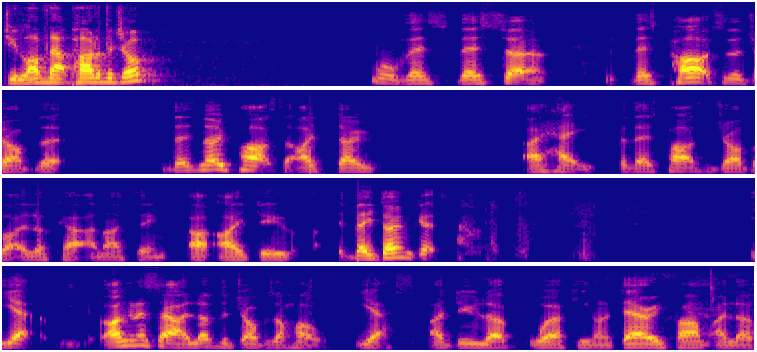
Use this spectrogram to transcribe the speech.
Do you love that part of the job? Well, there's there's certain there's parts of the job that there's no parts that I don't I hate, but there's parts of the job that I look at and I think I, I do. They don't get. Yeah, I'm gonna say I love the job as a whole. Yes, I do love working on a dairy farm. I love.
